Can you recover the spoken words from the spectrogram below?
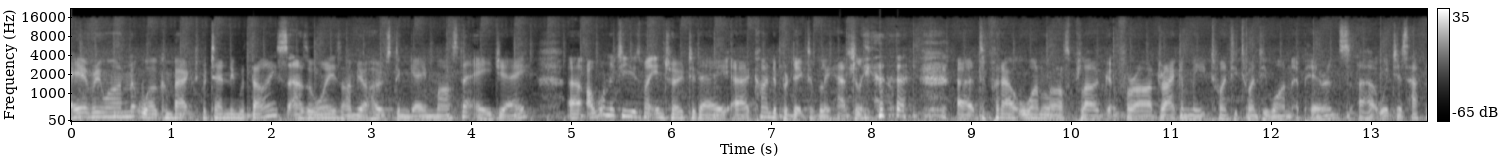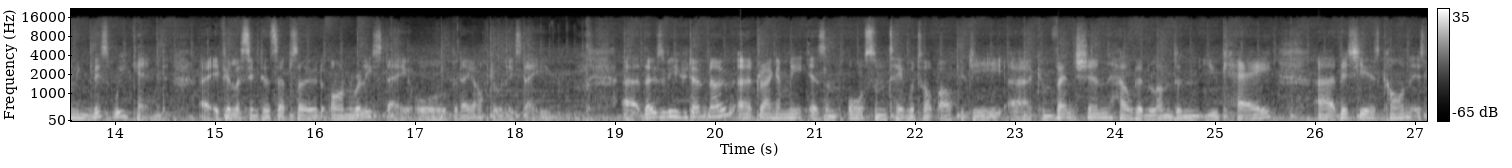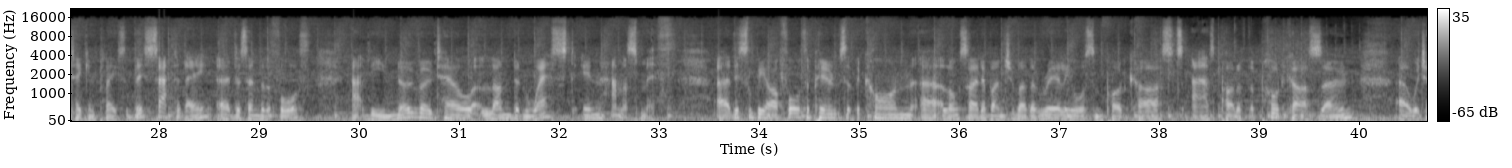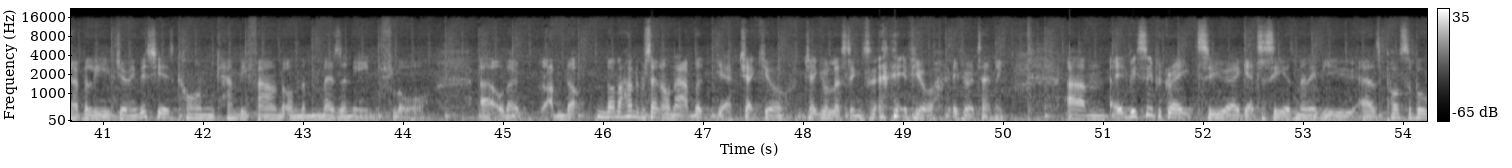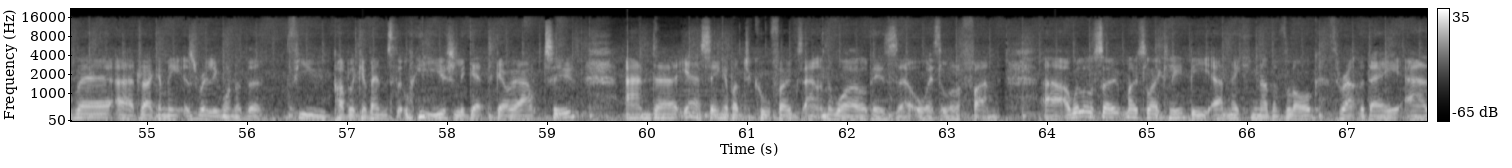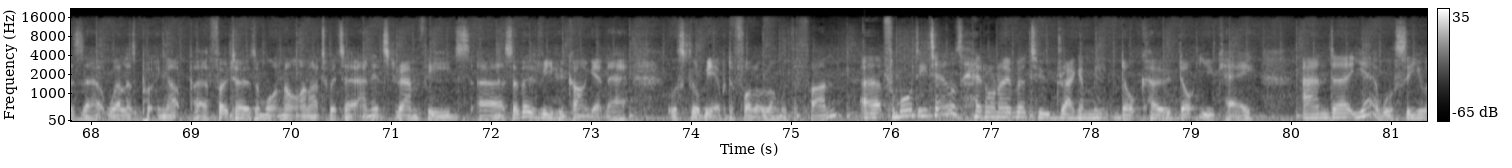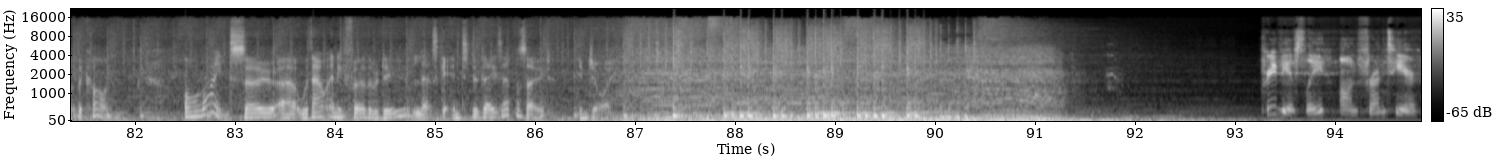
Hey everyone, welcome back to Pretending with Dice. As always, I'm your host and game master, AJ. Uh, I wanted to use my intro today, uh, kind of predictably actually, uh, to put out one last plug for our Dragon Meet 2021 appearance, uh, which is happening this weekend, uh, if you're listening to this episode on release day, or the day after release day. Uh, those of you who don't know, Dragon Meet is an awesome tabletop RPG convention held in London, UK. this year's con is taking place this Saturday, December the 4th at the Novotel London West in Hammersmith. Uh, this will be our fourth appearance at the con, uh, alongside a bunch of other really awesome podcasts as part of the Podcast Zone, uh, which I believe during this year's con can be found on the mezzanine floor. Uh, although I'm not not 100% on that, but yeah, check your check your listings if you're if you're attending. Um, it'd be super great to uh, get to see as many of you as possible there. Uh, Dragon Meet is really one of the few public events that we usually get to go out to, and uh, yeah, seeing a bunch of cool folks out in the wild is uh, always a lot of fun. Uh, I will also most likely be uh, making another vlog throughout the day, as well as putting up photos and whatnot on our Twitter and Instagram feeds. so those of you who can't get there will still be able to follow along with the fun. for more details, head on over to dragonmeet.co.uk and uh, yeah, we'll see you at the con. Alright, so uh, without any further ado, let's get into today's episode. Enjoy. Previously on Frontier.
